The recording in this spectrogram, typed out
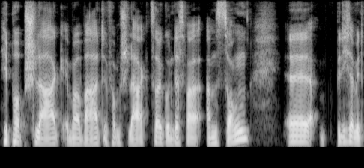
Hip-Hop-Schlag immer warte vom Schlagzeug. Und das war am Song äh, bin ich damit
